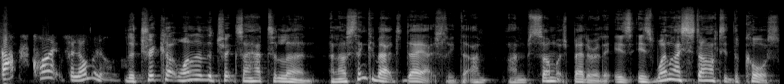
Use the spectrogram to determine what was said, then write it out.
that's quite phenomenal. the trick uh, one of the tricks i had to learn and i was thinking about today actually that i'm i'm so much better at it is is when i started the course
